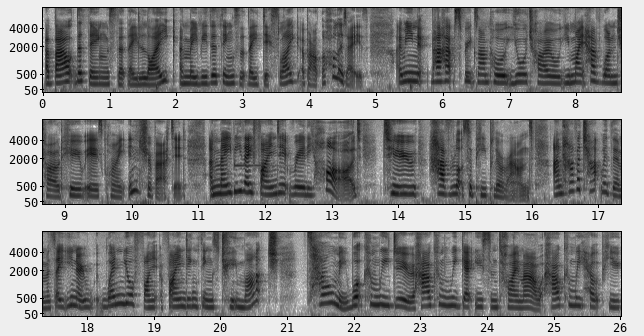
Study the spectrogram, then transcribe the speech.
about the things that they like and maybe the things that they dislike about the holidays. I mean, perhaps, for example, your child, you might have one child who is quite introverted, and maybe they find it really hard to have lots of people around and have a chat with them and say, you know, when you're fi- finding things too much, tell me what can we do? How can we get you some time out? How can we help you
